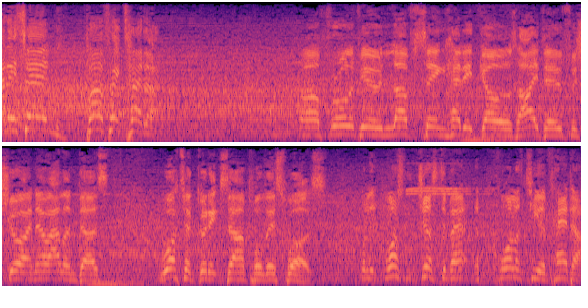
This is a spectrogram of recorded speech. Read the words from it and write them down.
And it's in! Perfect header! Well, for all of you who love seeing headed goals, I do, for sure, I know Alan does. What a good example this was. Well, it wasn't just about the quality of header.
